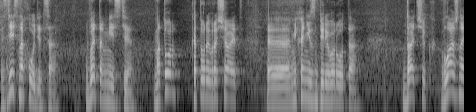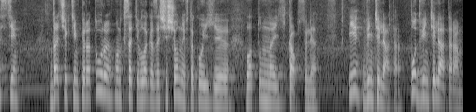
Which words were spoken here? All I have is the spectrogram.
Здесь находится в этом месте мотор, который вращает э, механизм переворота, датчик влажности, датчик температуры, он, кстати, влагозащищенный в такой э, латунной капсуле, и вентилятор. Под вентилятором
